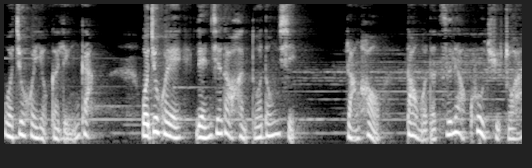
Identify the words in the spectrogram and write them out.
我就会有个灵感，我就会连接到很多东西，然后到我的资料库去抓。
